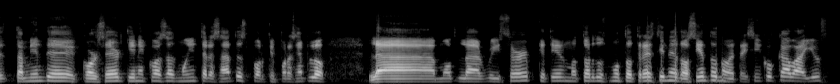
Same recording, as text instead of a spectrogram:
eh, también de Corsair tiene cosas muy interesantes porque, por ejemplo, la, la Reserve que tiene el motor 2.3 tiene 295 caballos,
